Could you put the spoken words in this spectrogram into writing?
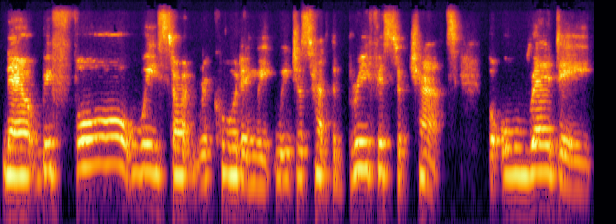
Now, before we start recording, we, we just had the briefest of chats, but already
